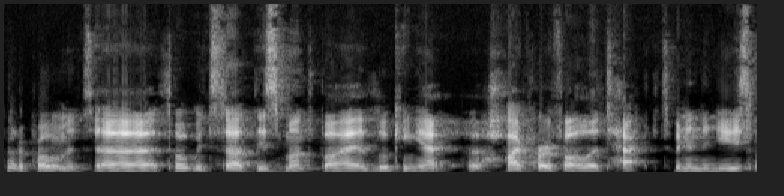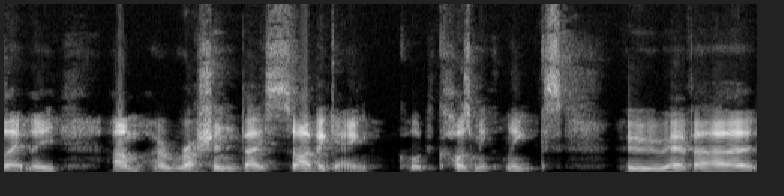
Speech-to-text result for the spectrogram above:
Not a problem. It's, uh, I thought we'd start this month by looking at a high profile attack that's been in the news lately. Um, a Russian based cyber gang called Cosmic Lynx, who have uh,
